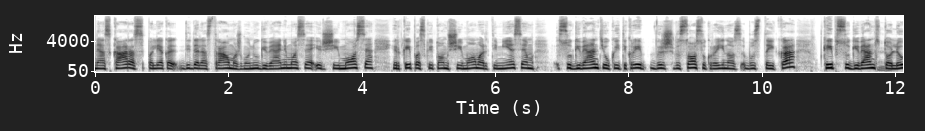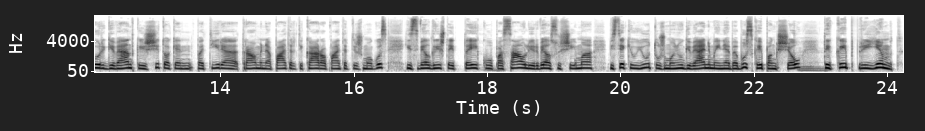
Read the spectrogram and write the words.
nes karas palieka didelės traumas žmonių gyvenimuose ir šeimose ir kaip paskui tom šeimom artimiesiem sugyventi jau, kai tikrai virš visos Ukrainos bus taika, kaip sugyventi toliau ir gyventi, kai šitokią patyrę trauminę patirtį, karo patirtį žmogus, jis vėl grįžta į taikų pasaulį ir vėl su šeima, vis tiek jau jų tų žmonių gyvenimai nebebus kaip anksčiau, tai kaip priimt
